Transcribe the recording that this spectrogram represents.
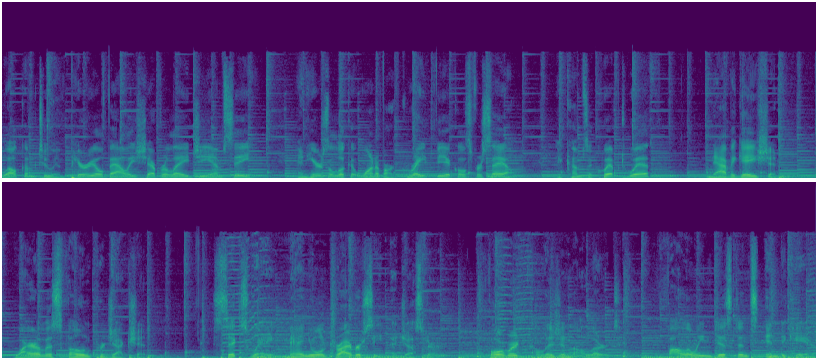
Welcome to Imperial Valley Chevrolet GMC, and here's a look at one of our great vehicles for sale. It comes equipped with navigation, wireless phone projection, six-way manual driver seat adjuster, forward collision alert, following distance indicator,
